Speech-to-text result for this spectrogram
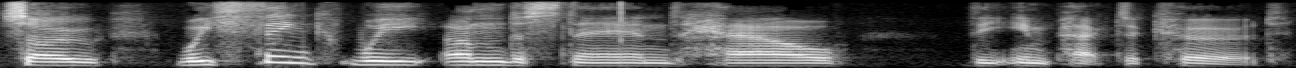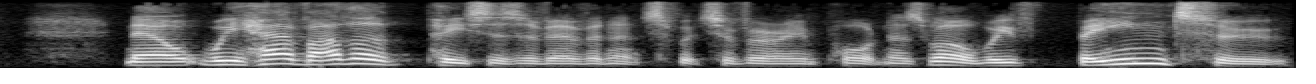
So we think we understand how the impact occurred. Now, we have other pieces of evidence which are very important as well. We've been to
